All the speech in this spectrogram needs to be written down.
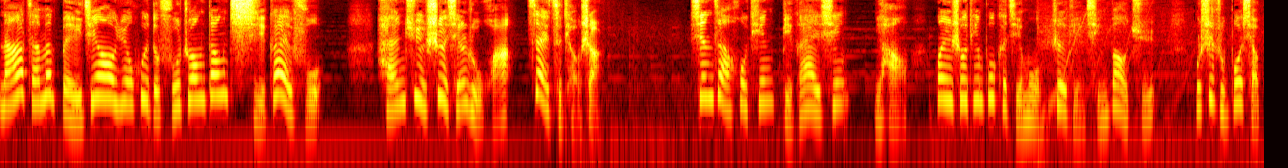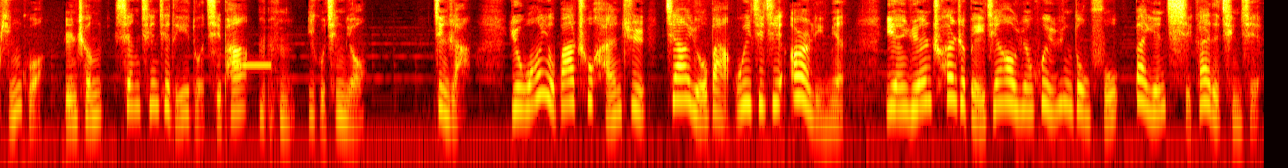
拿咱们北京奥运会的服装当乞丐服，韩剧涉嫌辱华，再次挑事儿。先赞后听，比个爱心。你好，欢迎收听播客节目《热点情报局》，我是主播小苹果，人称相亲界的一朵奇葩，一股清流。近日啊，有网友扒出韩剧《加油吧，危机机二》里面演员穿着北京奥运会运动服扮演乞丐的情节。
